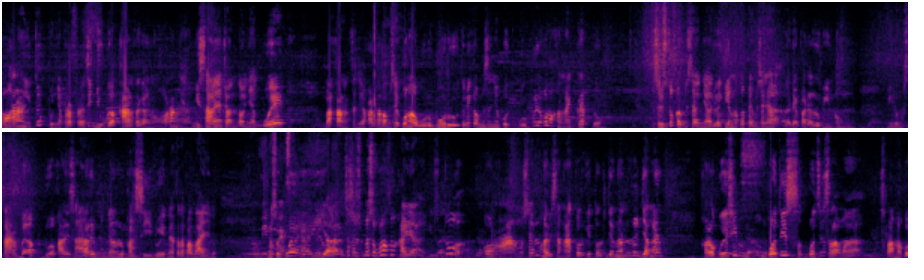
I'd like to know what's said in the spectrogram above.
orang itu punya preferensi juga karena tergantung orang ya. Misalnya contohnya gue bakal ke Jakarta kalau misalnya gue nggak buru-buru. Tapi kalau misalnya gue buru-buru ya gue bakal naik grab dong terus itu kalau misalnya ada lagi yang ngatur kayak misalnya eh, daripada lu minum minum Starbucks dua kali sehari mendingan lu kasih duitnya ke tempat lain gitu. Minum maksud gue iya terus maksud gue tuh kayak itu tuh orang maksudnya lu nggak bisa ngatur gitu. Lu jangan lu jangan kalau gue sih gue sih gue sih selama selama gue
